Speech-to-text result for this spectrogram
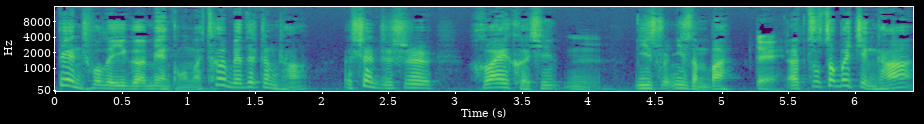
变出了一个面孔来，特别的正常，甚至是和蔼可亲。嗯。你说你怎么办？对。呃，作作为警察。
